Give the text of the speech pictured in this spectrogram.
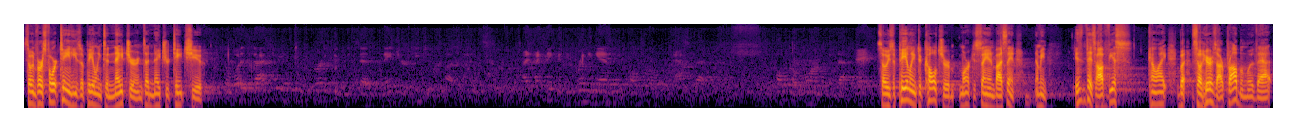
So in verse 14, he's appealing to nature and said, Nature teach you. So he's appealing to culture, Mark is saying, by saying, I mean, isn't this obvious? Kind of like, but so here's our problem with that.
